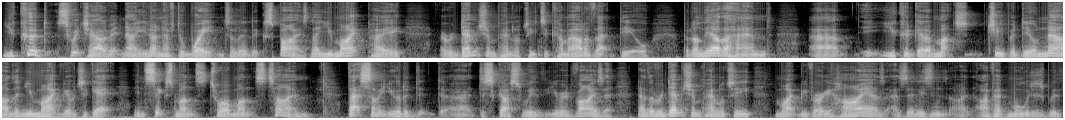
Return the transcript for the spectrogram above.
you could switch out of it now. You don't have to wait until it expires. Now you might pay a redemption penalty to come out of that deal, but on the other hand, uh, you could get a much cheaper deal now than you might be able to get in six months, 12 months' time. That's something you've got to d- uh, discuss with your advisor. Now, the redemption penalty might be very high, as, as it isn't. I've had mortgages with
